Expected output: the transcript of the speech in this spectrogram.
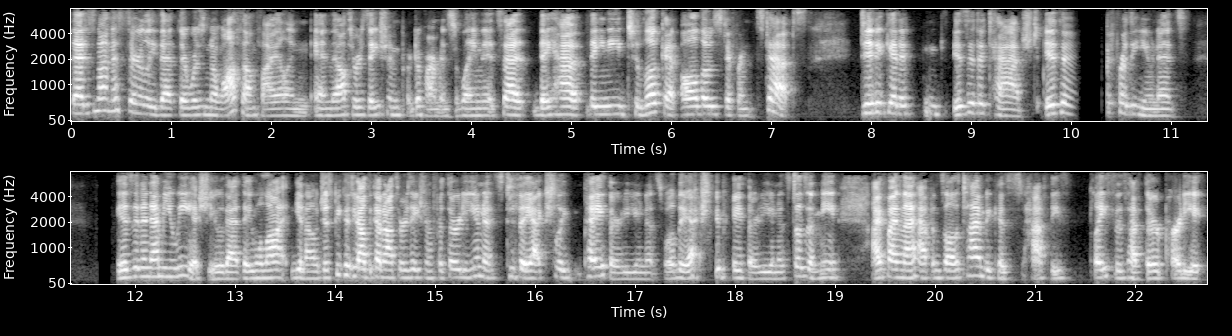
that it's not necessarily that there was no auth on file and, and the authorization department's to blame. It's that they have they need to look at all those different steps. Did it get it? Is it attached? Is it for the units? Is it an MUE issue that they will not, you know, just because you have got authorization for 30 units, do they actually pay 30 units? Will they actually pay 30 units? Doesn't mean I find that happens all the time because half these places have third party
